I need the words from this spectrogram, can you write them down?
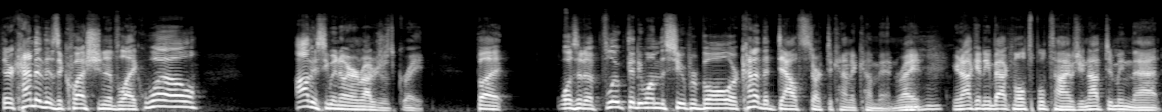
there kind of is a question of like, well, obviously we know Aaron Rodgers is great, but was it a fluke that he won the Super Bowl, or kind of the doubts start to kind of come in, right? You're not getting back multiple times. You're not doing that.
